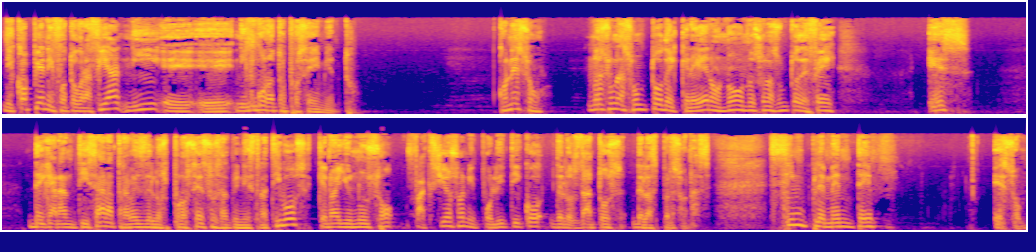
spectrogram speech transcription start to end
ni, copia, ni fotografía, ni eh, eh, ningún otro procedimiento. Con eso, no es un asunto de creer o no, no es un asunto de fe, es de garantizar a través de los procesos administrativos que no hay un uso faccioso ni político de los datos de las personas. Simplemente eso.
